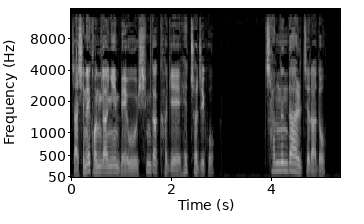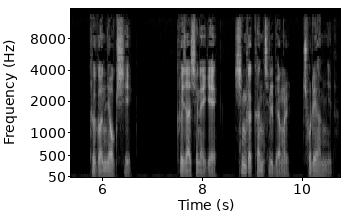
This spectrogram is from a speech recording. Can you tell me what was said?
자신의 건강이 매우 심각하게 해쳐지고 참는다 할지라도 그건 역시 그 자신에게 심각한 질병을 초래합니다.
